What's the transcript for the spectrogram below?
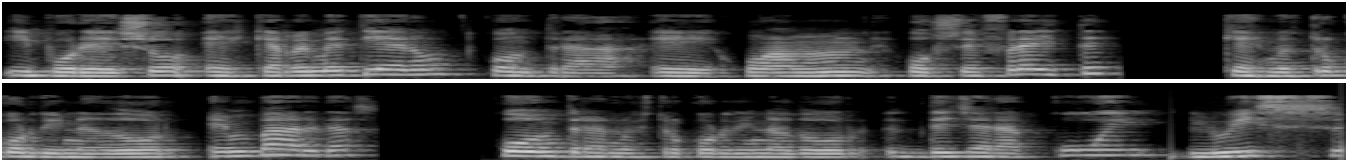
Y por eso es que arremetieron contra eh, Juan José Freite, que es nuestro coordinador en Vargas, contra nuestro coordinador de Yaracuy, Luis,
